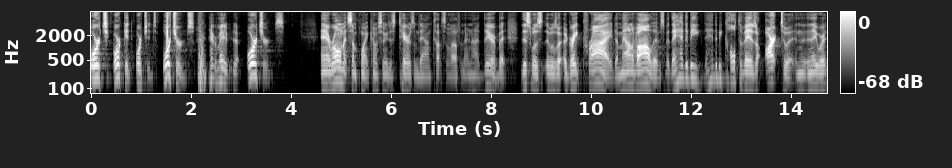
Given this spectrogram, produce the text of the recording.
orch, orchid, orchards, orchards. They were made orchards and Rome at some point comes through and just tears them down, cuts them up, and they're not there. But this was it was a great pride, a mount of olives. But they had to be they had to be cultivated. There's art to it, and they were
